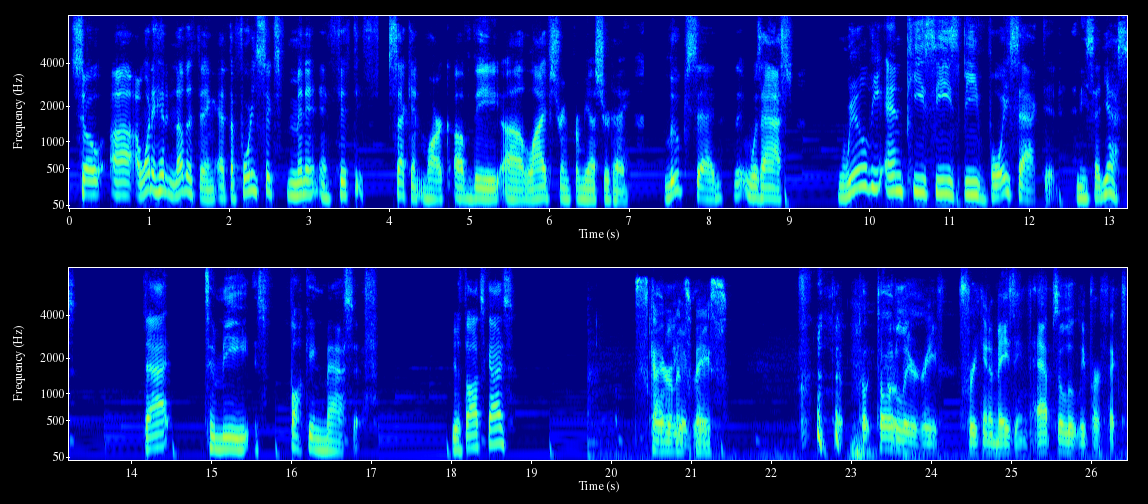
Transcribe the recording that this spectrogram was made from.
So uh, I want to hit another thing at the 46 minute and 50 second mark of the uh, live stream from yesterday. Luke said was asked, "Will the NPCs be voice acted?" And he said, "Yes." That to me is fucking massive. Your thoughts, guys? Skyrim Totally in agree. space. Yep, to- totally agree. Freaking amazing. Absolutely perfect.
